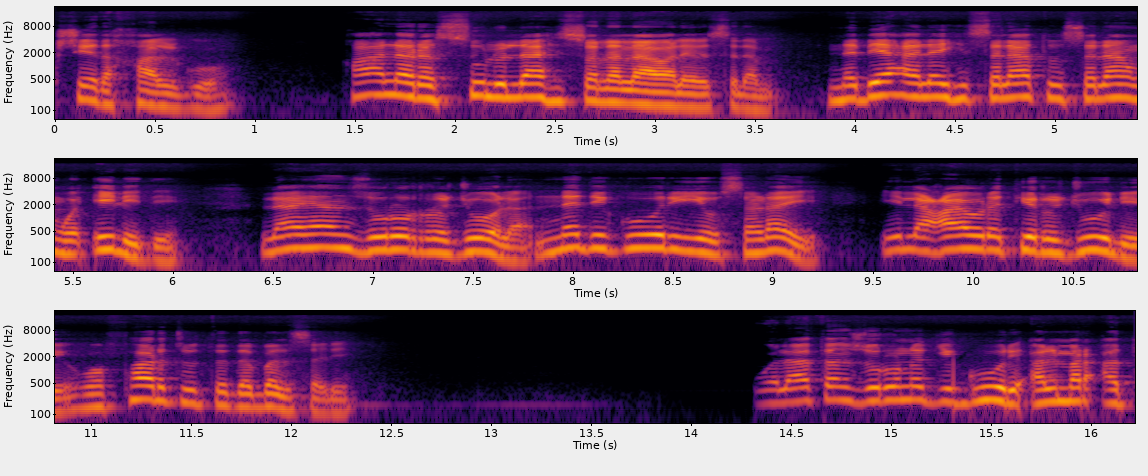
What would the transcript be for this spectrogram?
کې د خلکو قال رسول الله صلی الله علیه وسلم. نبی علیه الصلاة والسلام ویلی دي. لا ينظر الرجل نه دی ګوري یو سړی الى عورة رجول و فرض ته د بل سړي. ولا تنظرون دی ګوري المرأة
